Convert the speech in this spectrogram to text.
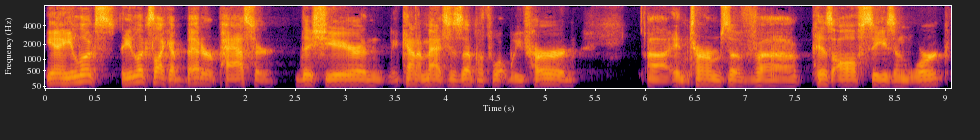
you know, he looks he looks like a better passer this year, and it kind of matches up with what we've heard uh, in terms of uh, his offseason work.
